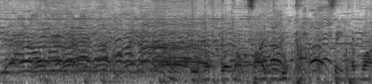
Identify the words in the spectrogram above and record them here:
ดูครับบนออกซ้ายมีลูกขีดครับสี่ธันวา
